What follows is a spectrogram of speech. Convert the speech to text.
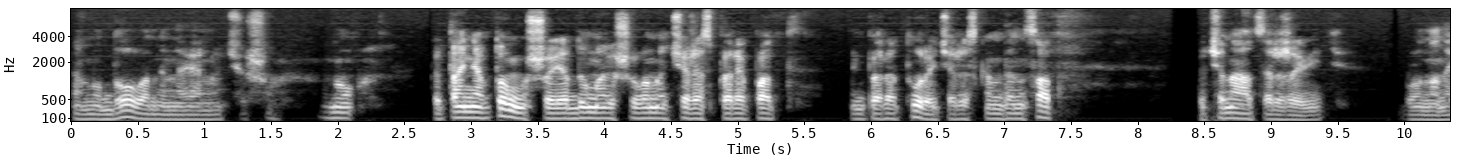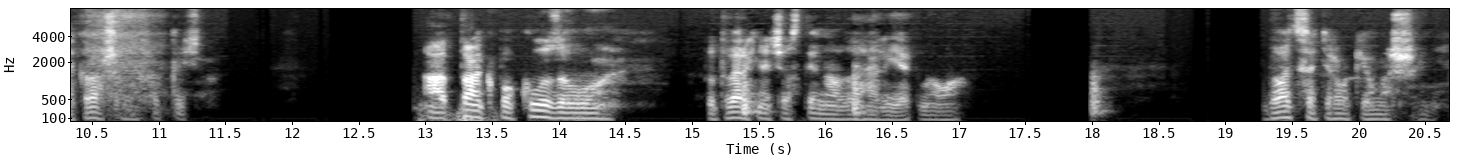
Анудоване, напевно, чи що. Ну, питання в тому, що я думаю, що воно через перепад температури, через конденсат починає це ржавіти, бо воно не крашене фактично. А так по кузову, тут верхня частина взагалі як нова. 20 років в машині.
